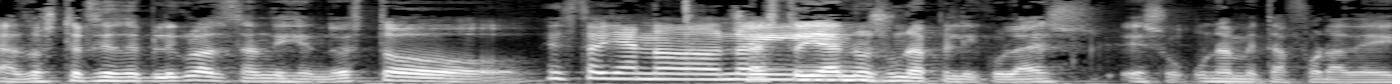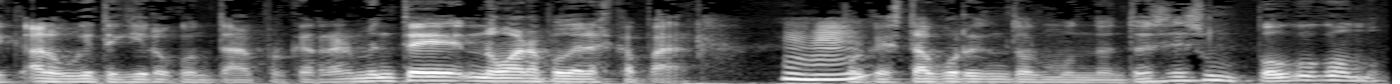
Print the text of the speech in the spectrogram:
a dos tercios de película te están diciendo esto Esto ya no, no o sea, esto hay- ya no es una película, es eso, una metáfora de algo que te quiero contar, porque realmente no van a poder escapar, porque está ocurriendo en todo el mundo. Entonces es un poco como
